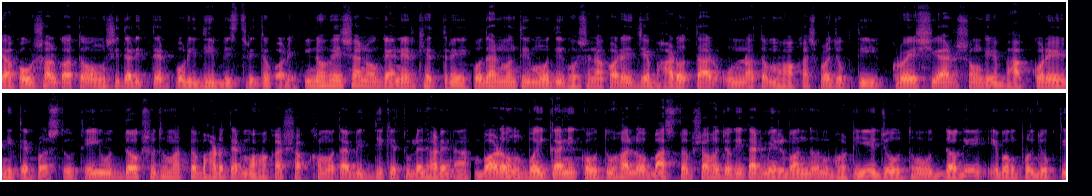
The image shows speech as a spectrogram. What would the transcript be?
যা কৌশলগত অংশীদারিত্বের পরিধি বিস্তৃত করে। ইনোভেশন ও জ্ঞানের ক্ষেত্রে প্রধানমন্ত্রী মোদী ঘোষণা করে যে ভারত তার উন্নত মহাকাশ প্রযুক্তি ক্রোয়েশিয়ার সঙ্গে ভাগ করে নিতে প্রস্তুত। এই উদ্যোগ শুধুমাত্র ভারতের মহাকাশ সক্ষমতা বৃদ্ধিকে তুলে ধরে না, বরং বৈজ্ঞানিক কৌতূহল ও বাস্তব সহযোগিতার মেলবন্ধন ঘটিয়ে যৌথ উদ্যোগে এবং প্রযুক্তি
